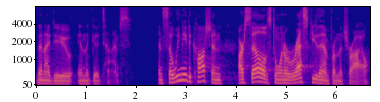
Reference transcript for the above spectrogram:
than I do in the good times. And so we need to caution ourselves to want to rescue them from the trial.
